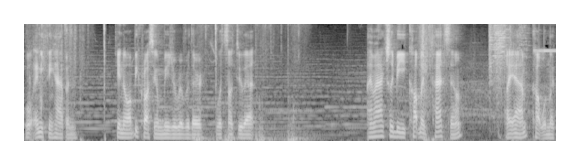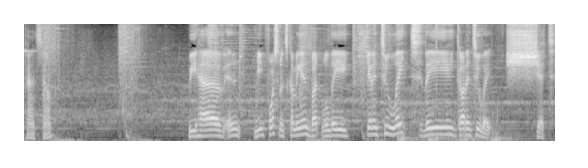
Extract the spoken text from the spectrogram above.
Will anything happen? Okay, no, I'll be crossing a major river there. So let's not do that. I might actually be caught my pants down. I am caught with my pants down. We have in reinforcements coming in, but will they get in too late? They got in too late. Shit.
